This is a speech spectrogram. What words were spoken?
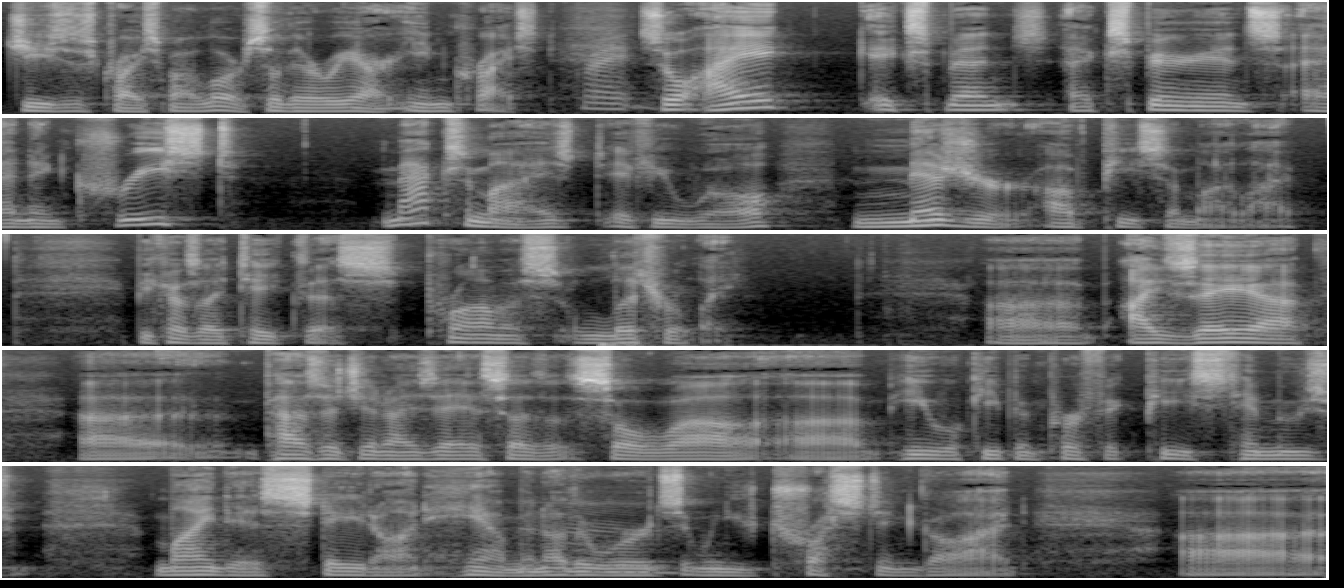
Jesus Christ my Lord. So there we are in Christ. Right. So I experience an increased, maximized, if you will, measure of peace in my life because I take this promise literally. Uh, Isaiah, uh, passage in Isaiah says it so well. Uh, he will keep in perfect peace him whose mind is stayed on him. In mm other mm-hmm. words, when you trust in God, uh,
